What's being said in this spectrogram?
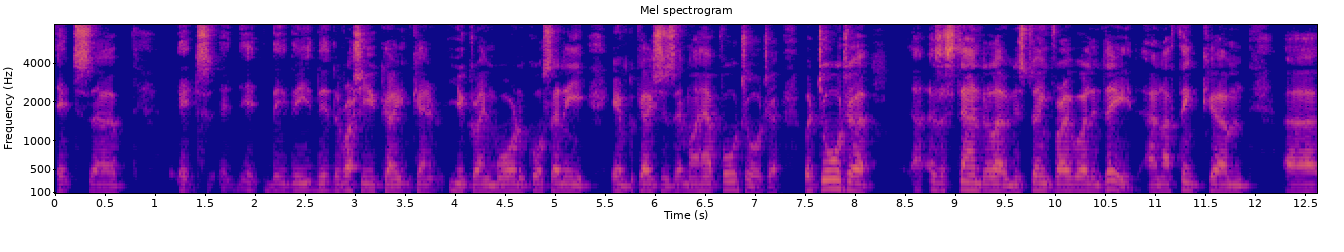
it's uh, it's it, the, the the Russia Ukraine Ukraine war, and of course, any implications it might have for Georgia. But Georgia, uh, as a standalone, is doing very well indeed, and I think um, uh,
